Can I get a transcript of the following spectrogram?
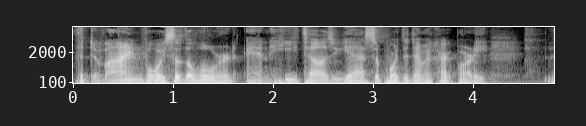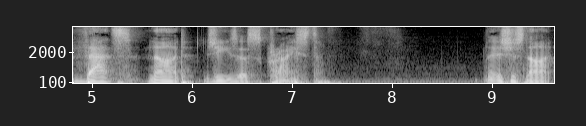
the divine voice of the lord and he tells you yeah support the democratic party that's not jesus christ it's just not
